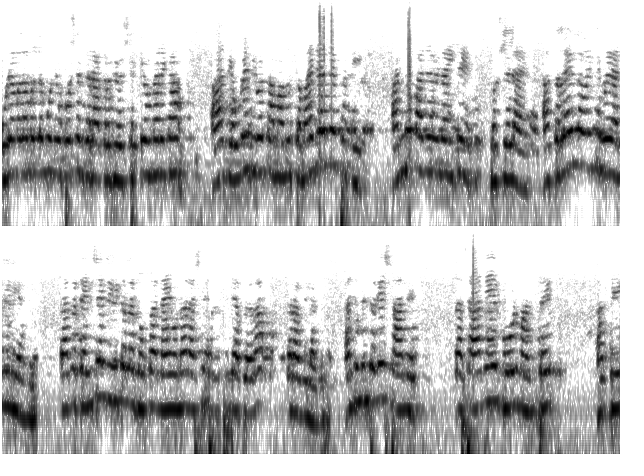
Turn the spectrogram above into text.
उद्या मला म्हणलं कोणी उपोषण करा अकरा दिवस शक्य होणार आहे का? आज एवढे दिवस हा माणूस समाजाच्यासाठी अन्न पाण्याविना इथे बसलेला आहे. आज सलाईन लावायची वेळ आलेली आहे. तर आता त्यांच्या जीविताला धोका नाही होणार अशी परिस्थिती आपल्याला करावी लागेल. आणि तुम्ही सगळे छान आहेत. तर शहाणे गोड माणसं आहेत. अगदी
